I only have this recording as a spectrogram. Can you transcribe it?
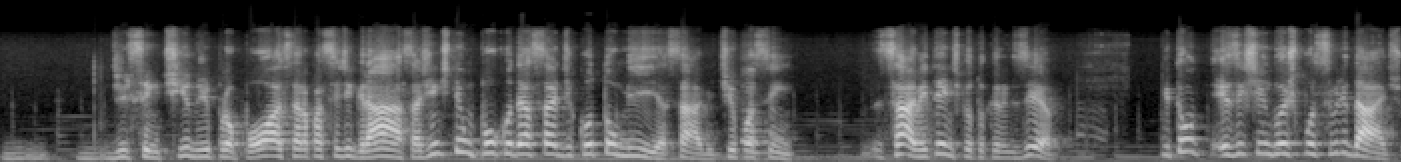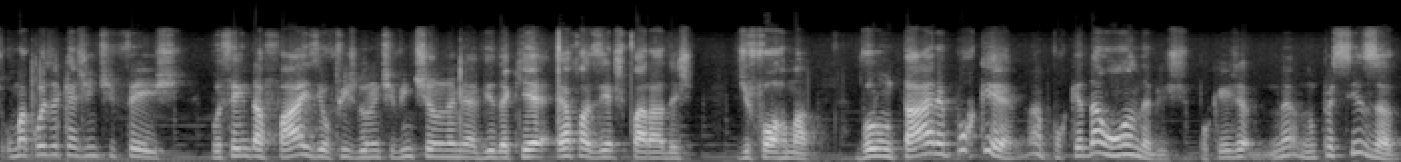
de sentido, de propósito, era para ser de graça. A gente tem um pouco dessa dicotomia, sabe? Tipo uhum. assim, sabe? Entende o que eu tô querendo dizer? Então, existem duas possibilidades. Uma coisa que a gente fez, você ainda faz, e eu fiz durante 20 anos na minha vida, que é, é fazer as paradas de forma voluntária. Por quê? Ah, porque dá onda, bicho. Porque já, né, não precisa,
